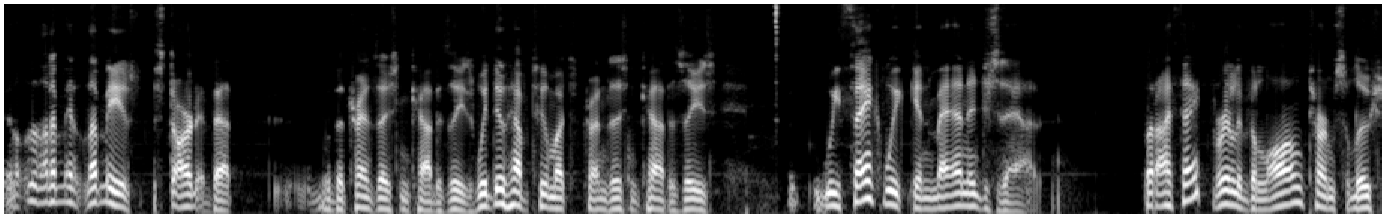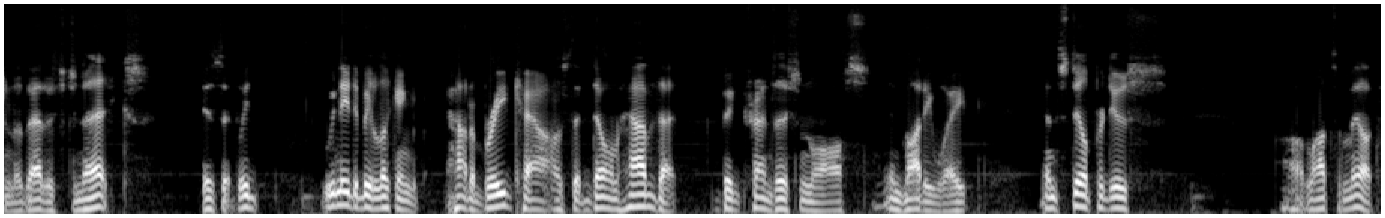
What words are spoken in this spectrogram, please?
Let me, let me start at that the transition cow disease. We do have too much transition cow disease. We think we can manage that, but I think really the long term solution to that is genetics. Is that we we need to be looking how to breed cows that don't have that big transition loss in body weight and still produce uh, lots of milk.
